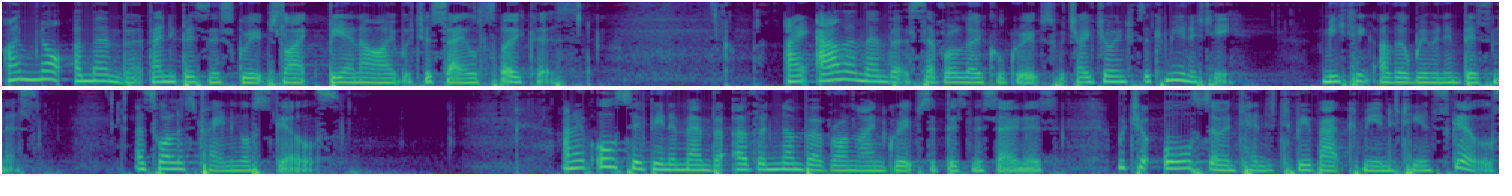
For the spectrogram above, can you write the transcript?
I'm not a member of any business groups like BNI, which are sales focused. I am a member of several local groups which I joined for the community, meeting other women in business, as well as training or skills. And I've also been a member of a number of online groups of business owners, which are also intended to be about community and skills.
